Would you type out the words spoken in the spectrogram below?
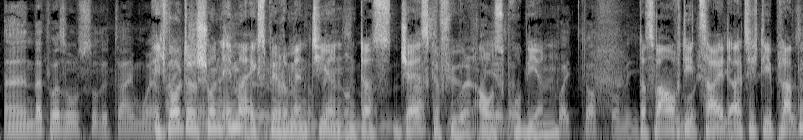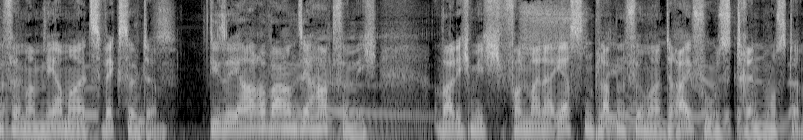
Also ich wollte schon immer uh, experimentieren und das Jazzgefühl ausprobieren. Das war auch die Zeit, als ich die Plattenfirma mehrmals wechselte. Diese Jahre waren sehr hart für mich, weil ich mich von meiner ersten Plattenfirma Dreifuß trennen musste.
